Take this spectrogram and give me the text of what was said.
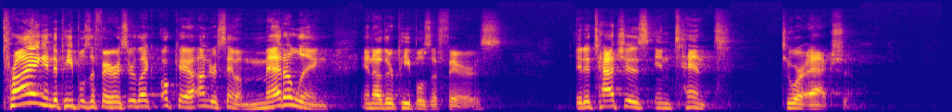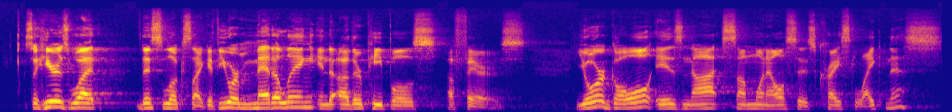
Prying into people's affairs, you're like, okay, I understand, but meddling in other people's affairs, it attaches intent to our action. So here's what this looks like. If you are meddling into other people's affairs, your goal is not someone else's Christ likeness.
